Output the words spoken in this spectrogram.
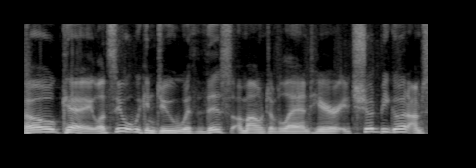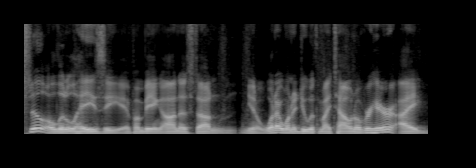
Okay, let's see what we can do with this amount of land here. It should be good. I'm still a little hazy, if I'm being honest, on, you know, what I want to do with my town over here. I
